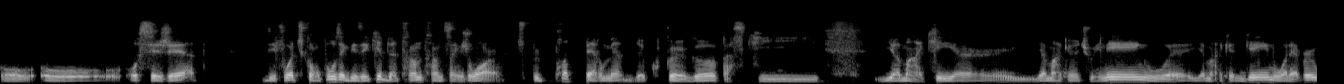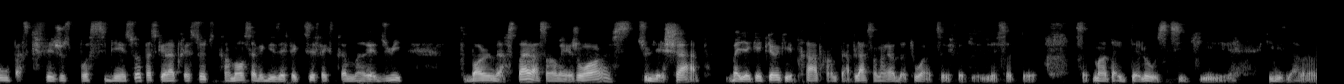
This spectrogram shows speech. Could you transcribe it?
au, au, cégep, des fois, tu composes avec des équipes de 30-35 joueurs. Tu ne peux pas te permettre de couper un gars parce qu'il a manqué un, a manqué un training ou euh, il a manqué une game ou whatever, ou parce qu'il fait juste pas si bien ça, parce que après ça, tu te ramasses avec des effectifs extrêmement réduits football universitaire à 120 joueurs, si tu l'échappes, ben, il y a quelqu'un qui est prêt à prendre ta place en arrière de toi. Il y a cette, cette mentalité-là aussi qui est, mise d'avant.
